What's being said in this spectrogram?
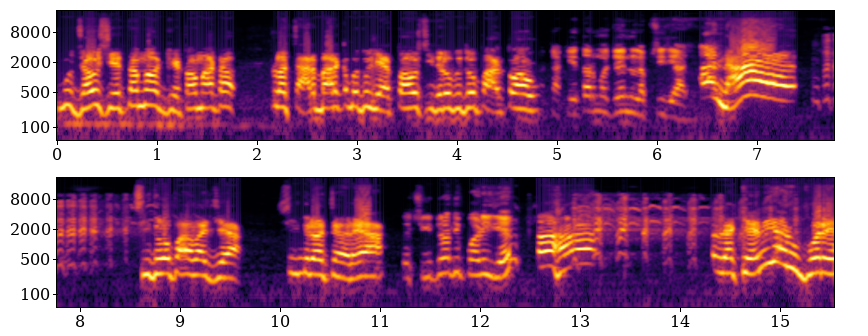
હું જાઉં ખેતરમાં ઘેટો માટે. પેલો ચાર બાર કે બધું લેતો આવું સીધડો બીધો પાડતો આવું. ખેતરમાં જઈને લપસી ગયા ના! સીધડો પાડવા ગયા સીધડો ચડ્યા તો થી પડી જાય એટલે કેની યાર ઊભો રે?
